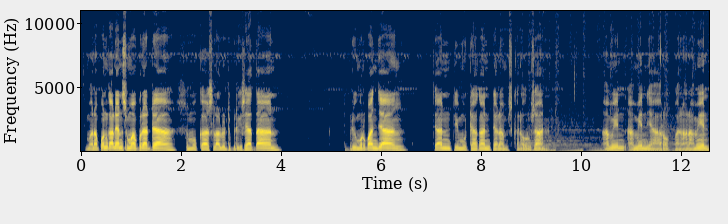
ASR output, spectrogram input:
Di mana pun kalian semua berada Semoga selalu diberi kesehatan Diberi umur panjang Dan dimudahkan dalam segala urusan. Amin amin ya robbal alamin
